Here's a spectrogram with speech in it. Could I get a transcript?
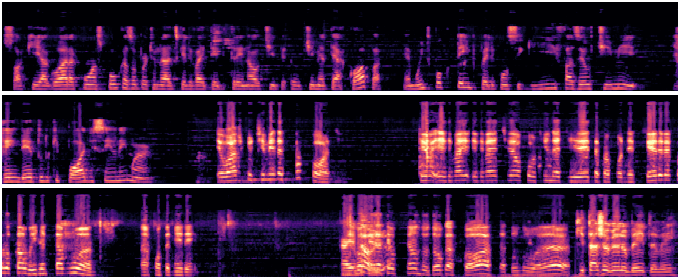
Só que agora com as poucas oportunidades que ele vai ter de treinar o time, o time até a Copa, é muito pouco tempo para ele conseguir fazer o time render tudo que pode sem o Neymar. Eu acho que o time ainda tá forte. Ele vai, ele vai tirar o Coutinho da direita pra pôr na esquerda e vai colocar o William que tá voando na ponta direita. Aí você Não, já eu- tem a opção do Douglas Costa, do Luan. Que tá jogando bem também.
